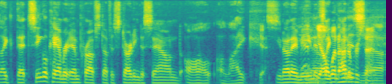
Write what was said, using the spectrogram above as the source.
like that single camera improv stuff is starting to sound all alike. Yes. you know what I mean? Yeah, It's like 100%.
